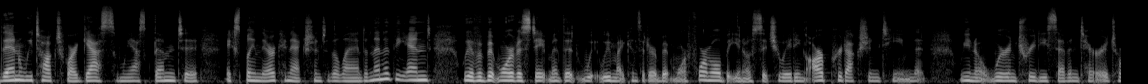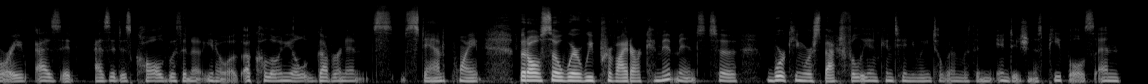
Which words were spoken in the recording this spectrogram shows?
Then we talk to our guests and we ask them to explain their connection to the land. And then at the end, we have a bit more of a statement that we, we might consider a bit more formal, but you know, situating our production team that you know we're in Treaty Seven territory as it as it is called within a you know a, a colonial governance standpoint, but also where we provide our commitment to working respectfully and continuing to learn within Indigenous peoples. And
